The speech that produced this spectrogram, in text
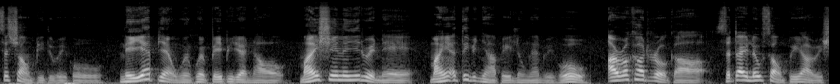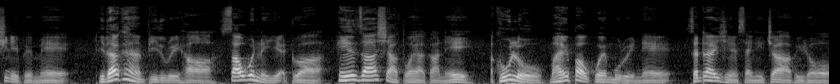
စစ်ဆောင်ပြည်သူတွေကိုနေရက်ပြန်ဝင်ခွင့်ပေးပြီးတဲ့နောက်မိုင်းရှင်းလင်းရေးတွေနဲ့မိုင်းအသိပညာပေးလုပ်ငန်းတွေကိုအာရခတ်တော်ကစက်တိုက်လှုပ်ဆောင်ပေးတာတွေရှိနေပေမဲ့ဒေသခံပြည်သူတွေဟာစားဝတ်နေရေးအတွက်ဟင်းစားရှာသွားရကနေအခုလိုမိုင်းပေါက်ကွဲမှုတွေနဲ့ဇက်တိုက်ရင်ဆိုင်နေကြရပြီးတော့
